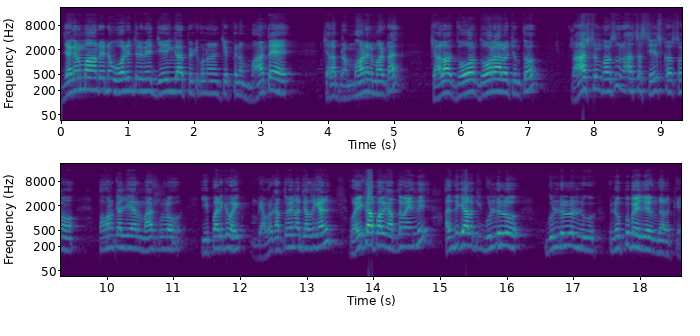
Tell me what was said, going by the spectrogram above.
జగన్మోహన్ రెడ్డిని ఓడించడమే జయంగా పెట్టుకున్నానని చెప్పిన మాటే చాలా బ్రహ్మాండమైన మాట. చాలా దూర దూరాలోచనతో రాష్ట్రం కోసం రాష్ట్ర స్టేజ్ కోసం పవన్ కళ్యాణ్ మాటల్లో ఇప్పటికీ వై ఎవరికి అర్థమైనా తెలియదు కానీ వైకాపాలకు అర్థమైంది. అందుకే వాళ్ళకి గుండెల్లో గుండెల్లో నొప్పి బయలుదేరింది వాళ్ళకి.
